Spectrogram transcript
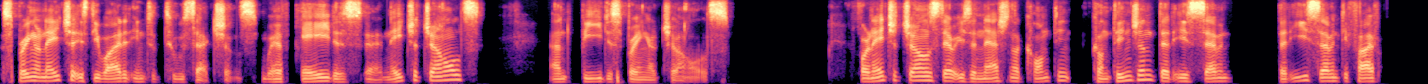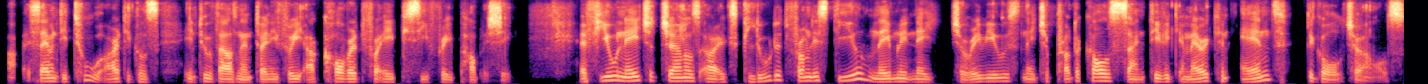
Springer Nature is divided into two sections. We have A, the uh, nature journals, and B, the Springer journals. For nature journals, there is a national conting contingent that is seven that is 75 uh, 72 articles in 2023 are covered for APC-free publishing. A few nature journals are excluded from this deal, namely Nature Reviews, Nature Protocols, Scientific American, and the Gold journals.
